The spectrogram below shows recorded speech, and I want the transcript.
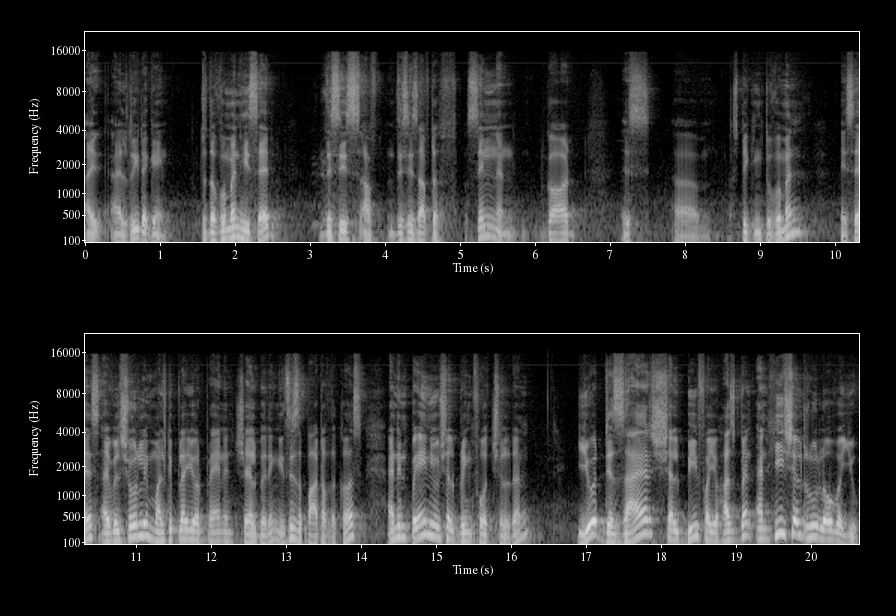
I, I'll read again. To the woman he said, This is, af- this is after sin, and God is um, speaking to woman. He says, I will surely multiply your pain in childbearing. This is a part of the curse. And in pain you shall bring forth children. Your desire shall be for your husband, and he shall rule over you.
